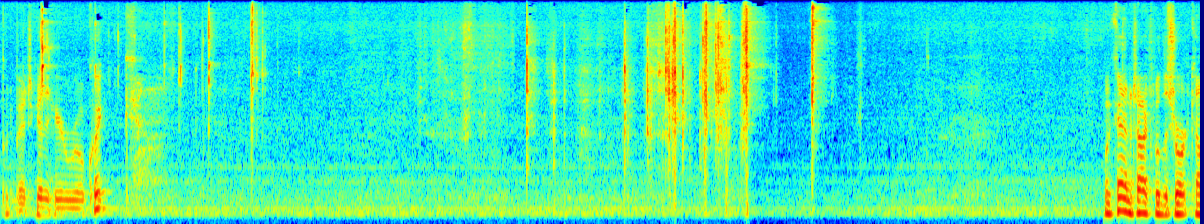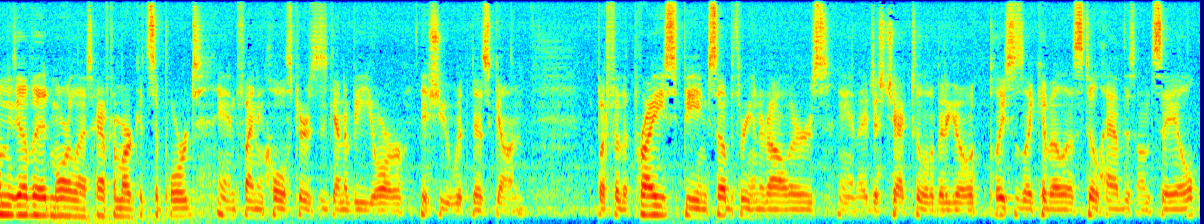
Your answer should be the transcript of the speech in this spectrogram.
Put it back together here real quick. We kind of talked about the shortcomings of it, more or less aftermarket support, and finding holsters is going to be your issue with this gun. But for the price being sub $300, and I just checked a little bit ago, places like Cabela still have this on sale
